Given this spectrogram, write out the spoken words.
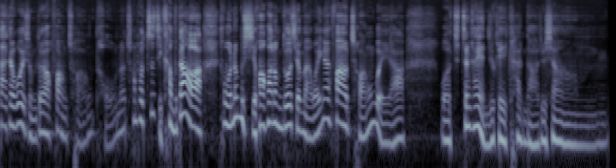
大家为什么都要放床头呢？床头自己看不到啊！我那么喜欢花那么多钱买，我应该放床尾啊！我睁开眼就可以看到，就像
